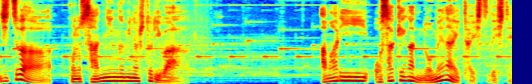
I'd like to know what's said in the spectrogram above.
実は、この三人組の一人は、あまりお酒が飲めない体質でして、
